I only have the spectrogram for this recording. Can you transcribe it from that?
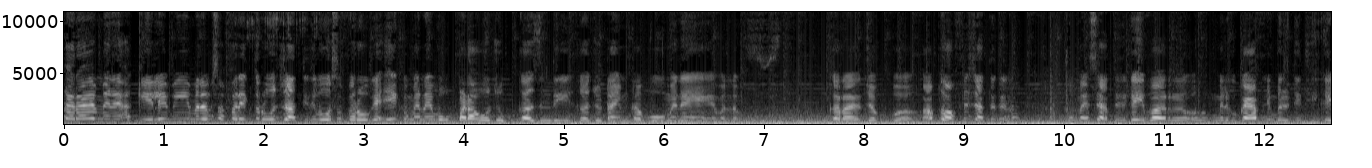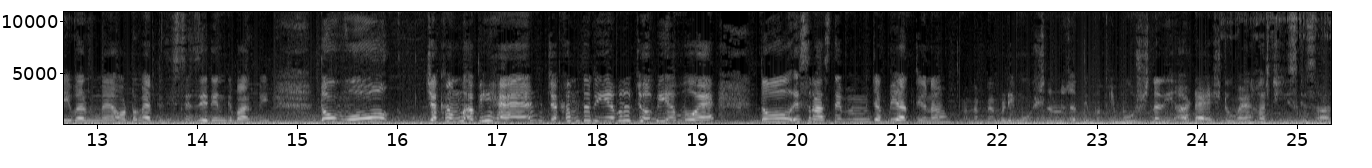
करा है मैंने अकेले भी मतलब सफ़र एक तो रोज जाती थी वो सफ़र हो गया। एक मैंने वो पड़ाव जो का ज़िंदगी का जो टाइम था वो मैंने मतलब करा है। जब आप तो ऑफ़िस जाते थे ना तो मैं ऐसे आती थी कई बार मेरे को कैब नहीं मिलती थी कई बार मैं ऑटो में आती थी सिजेरियन के बाद भी। तो वो जख्म अभी है, जख्म तो नहीं है मतलब जो भी है, वो है। तो इस रास्ते पे मैं जब भी आती हूँ ना मतलब मैं बड़ी इमोशनल हो जाती हूँ, बहुत इमोशनली अटैच्ड हूँ मैं हर चीज़ के साथ।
